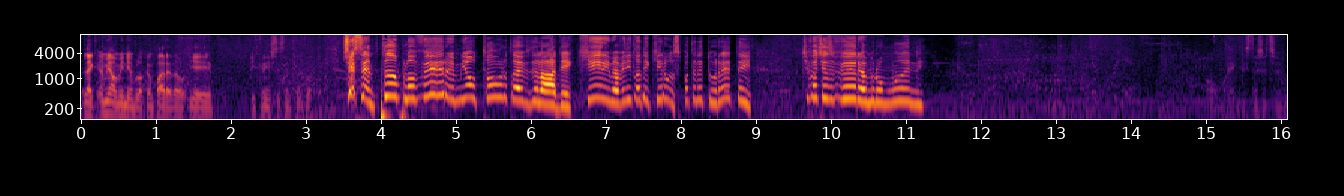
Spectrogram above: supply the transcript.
Like, îmi iau minion block, îmi pare rău. E E cringe ce se întâmplă. Ce se întâmplă, vere? Mi-au tower dive de la AD carry. Mi-a venit AD carry în spatele turetei. Ce faceți, vere? Am români. Oh, mai există așa ceva.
